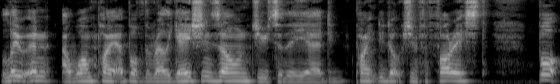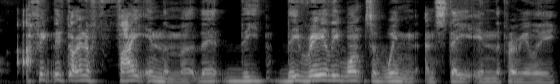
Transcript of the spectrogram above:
Luton are one point above the relegation zone due to the uh, point deduction for Forest, but I think they've got enough fight in them. They they they really want to win and stay in the Premier League,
